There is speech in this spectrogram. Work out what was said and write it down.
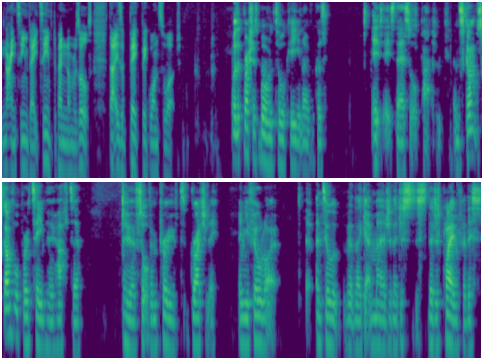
19th, 18th, depending on results. That is a big, big one to watch. Well, the pressure's more on Torquay, you know, because it's it's their sort of patch. And Scum, Scunthorpe are a team who have to, who have sort of improved gradually, and you feel like until they get a manager, they're just they're just playing for this.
